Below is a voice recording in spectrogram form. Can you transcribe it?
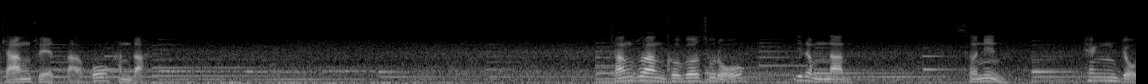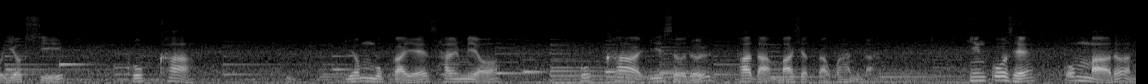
장수했다고 한다. 장수한 그것으로 이름난 선인 팽조 역시 국화 연못가에 살며 국화 이슬을 받아 마셨다고 한다. 흰 꽃의 꽃말은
